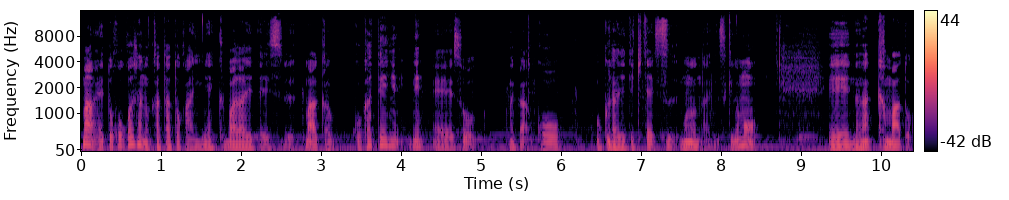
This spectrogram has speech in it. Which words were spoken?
まあ、えっと、保護者の方とかにね、配られたりする。まあ、ご家庭にね、えーそう、なんかこう、送られてきたりするものなんですけども、えー、七かまど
